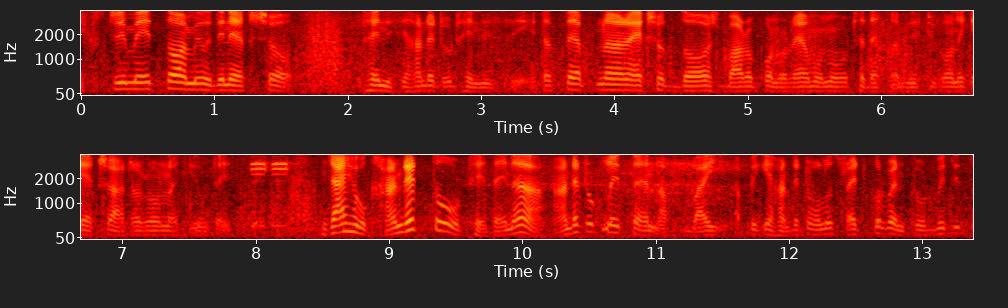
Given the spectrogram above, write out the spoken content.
এক্সট্রিমে তো আমি ওই দিনে একশো উঠাই নিছি হান্ড্রেড উঠাই নিছি। এটাতে আপনার একশো দশ, বারো, পনেরো, এমনও উঠে দেখলাম ইউটিউবে অনেকে একশো আঠারো নাকি উঠাইছে। যাই হোক হান্ড্রেড তো ওঠে তাই না? হান্ড্রেড উঠলেই তো এনাফ ভাই। আপনি কি হান্ড্রেড অলওয়েজ রাইড করবেন ট্যুর ব্যতীত?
